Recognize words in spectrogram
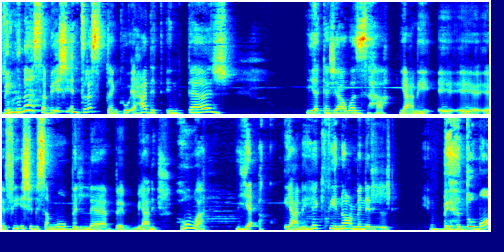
بالمناسبة اشي انترستنج هو إعادة إنتاج يتجاوزها. يعني في إشي بسموه بال يعني هو يعني هيك في نوع من ال بهضمه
